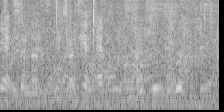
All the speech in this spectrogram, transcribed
Yeah, so no, so yeah, absolutely.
